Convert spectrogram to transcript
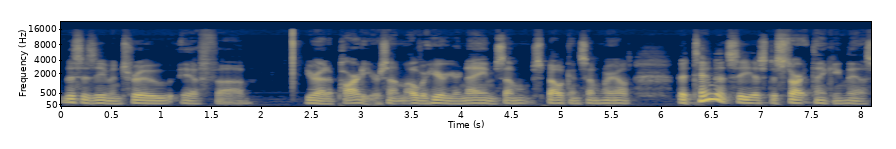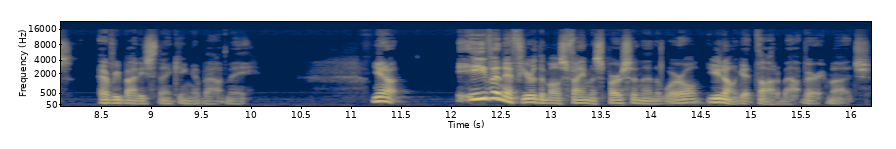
this is even true if uh, you're at a party or something, overhear your name some spoken somewhere else. The tendency is to start thinking this: everybody's thinking about me. You know, even if you're the most famous person in the world, you don't get thought about very much.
